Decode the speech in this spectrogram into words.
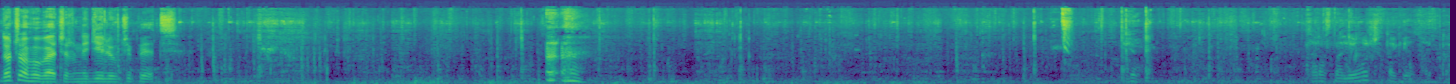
До чого вечір в неділю вчепитися? Йо. Зараз наліво чи так є згорка?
